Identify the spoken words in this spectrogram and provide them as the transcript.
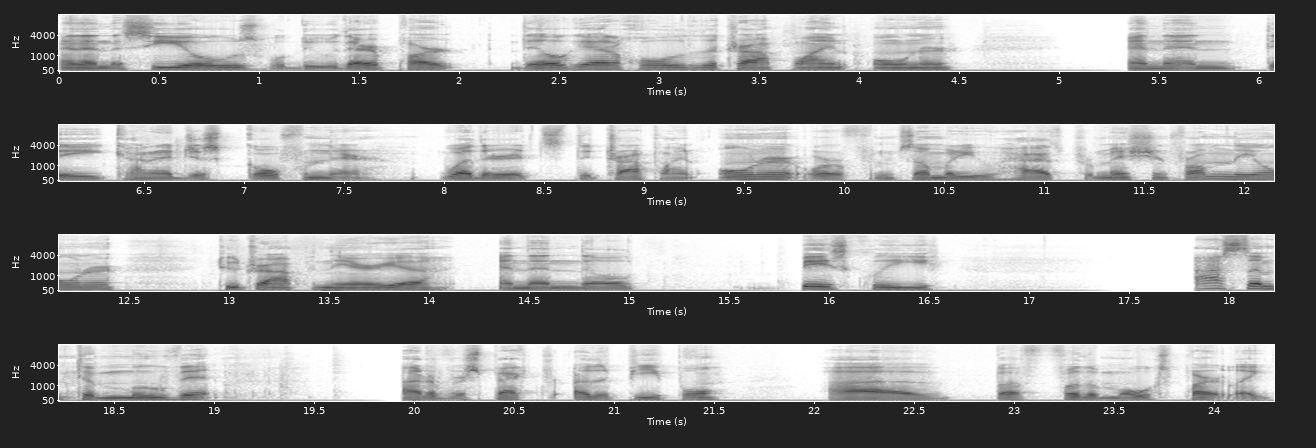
And then the COs will do their part. They'll get a hold of the trap line owner, and then they kind of just go from there. Whether it's the trap line owner or from somebody who has permission from the owner to trap in the area, and then they'll basically ask them to move it out of respect for other people. Uh, but for the most part, like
